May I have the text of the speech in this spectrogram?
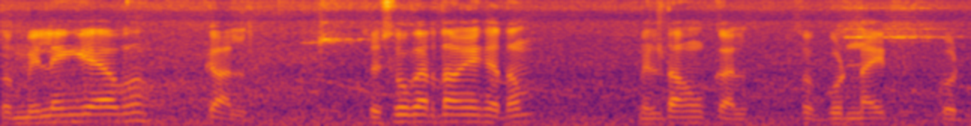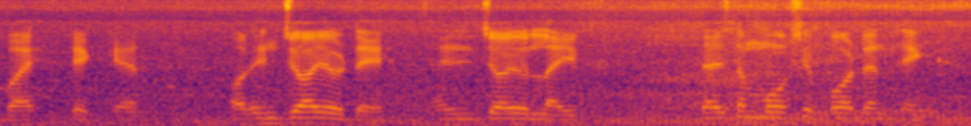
तो मिलेंगे अब कल। तो इसको करता हूँ ये ख़त्म। मिलता हूँ कल। So good night goodbye take care और enjoy your day and enjoy your life that is the most important thing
